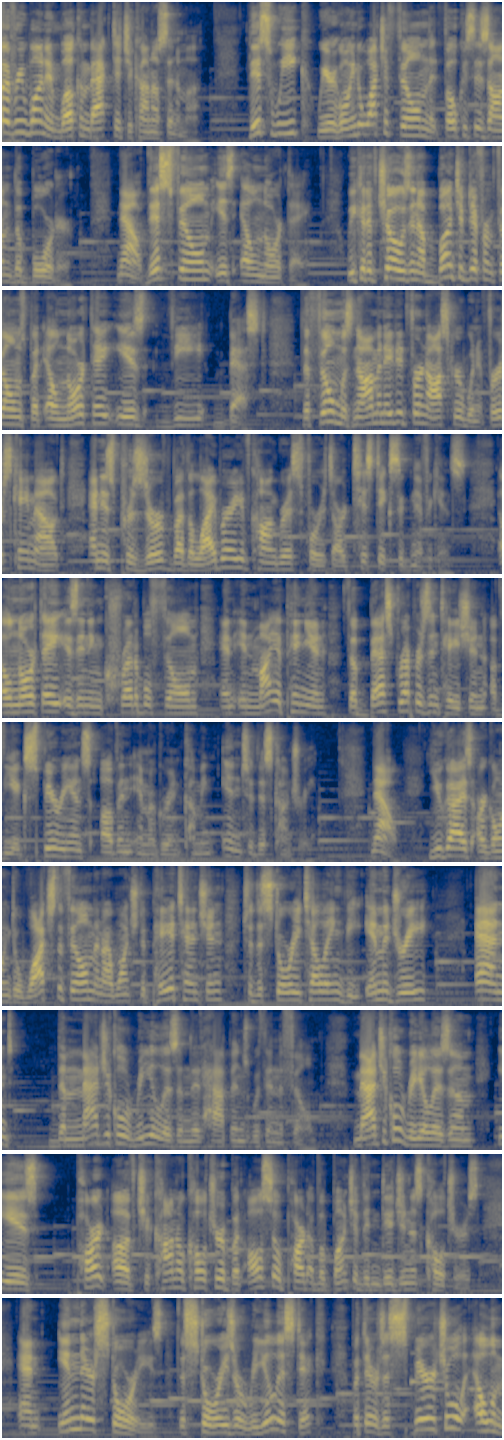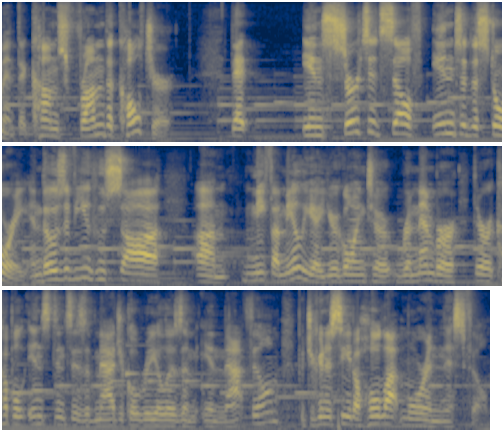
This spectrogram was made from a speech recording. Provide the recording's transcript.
everyone and welcome back to Chicano Cinema. This week we are going to watch a film that focuses on the border. Now this film is El Norte. We could have chosen a bunch of different films but El Norte is the best. The film was nominated for an Oscar when it first came out and is preserved by the Library of Congress for its artistic significance. El Norte is an incredible film and in my opinion the best representation of the experience of an immigrant coming into this country. Now, you guys are going to watch the film and I want you to pay attention to the storytelling, the imagery, and the magical realism that happens within the film. Magical realism is part of Chicano culture, but also part of a bunch of indigenous cultures. And in their stories, the stories are realistic, but there's a spiritual element that comes from the culture that inserts itself into the story. And those of you who saw um, Mi Familia, you're going to remember there are a couple instances of magical realism in that film, but you're going to see it a whole lot more in this film.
